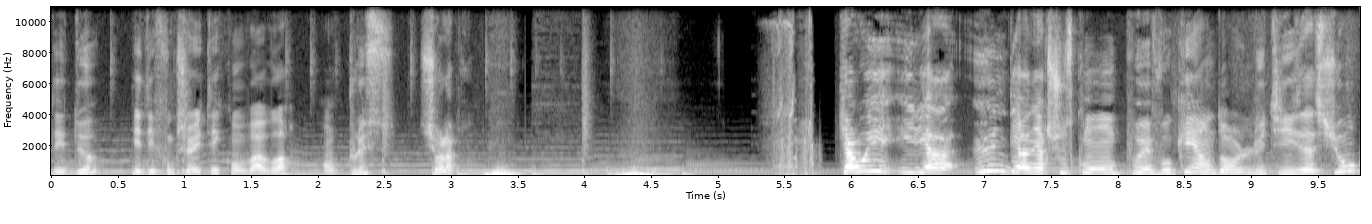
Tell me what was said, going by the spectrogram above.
des deux et des fonctionnalités qu'on va avoir en plus sur la Pro. Car oui, il y a une dernière chose qu'on peut évoquer hein, dans l'utilisation,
